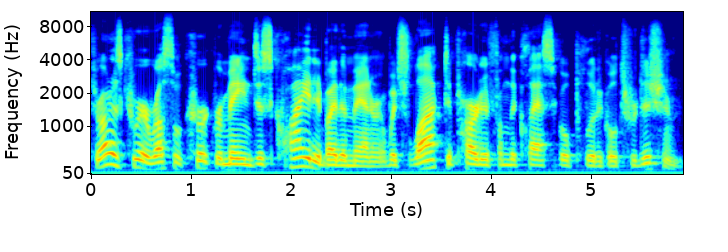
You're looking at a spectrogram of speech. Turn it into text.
Throughout his career, Russell Kirk remained disquieted by the manner in which Locke departed from the classical political tradition.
